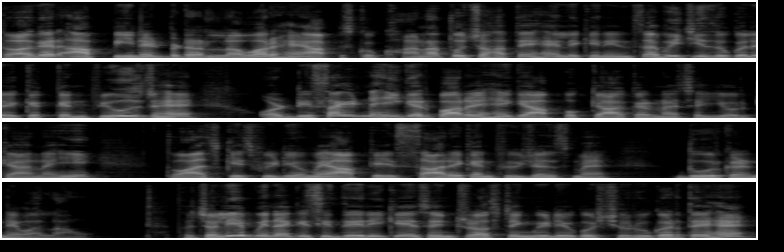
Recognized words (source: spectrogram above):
तो अगर आप पीनट बटर लवर हैं, आप इसको खाना तो चाहते हैं, लेकिन इन सभी चीज़ों को लेकर कन्फ्यूज़ हैं और डिसाइड नहीं कर पा रहे हैं कि आपको क्या करना चाहिए और क्या नहीं तो आज की इस वीडियो में आपके इस सारे कन्फ्यूजन्स मैं दूर करने वाला हूँ। तो चलिए बिना किसी देरी के इस इंटरेस्टिंग वीडियो को शुरू करते हैं।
